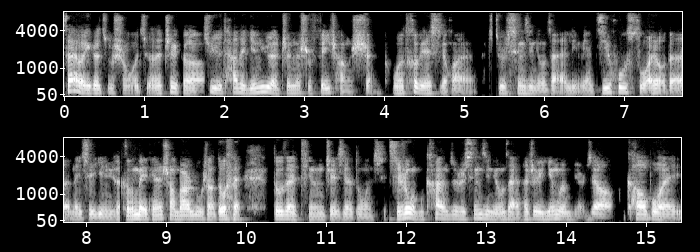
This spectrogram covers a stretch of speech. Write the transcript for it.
再有一个就是，我觉得这个剧它的音乐真的是非常神，我特别喜欢，就是《星际牛仔》里面几乎所有的那些音乐，可能每天上班路上都在都在听这些东西。其实我们看就是《星际牛仔》，它这个英文名叫 Cowboy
